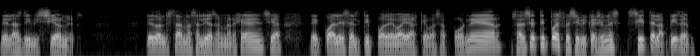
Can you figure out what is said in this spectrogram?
de las divisiones de dónde están las salidas de emergencia, de cuál es el tipo de valla que vas a poner. O sea, ese tipo de especificaciones sí te la piden.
